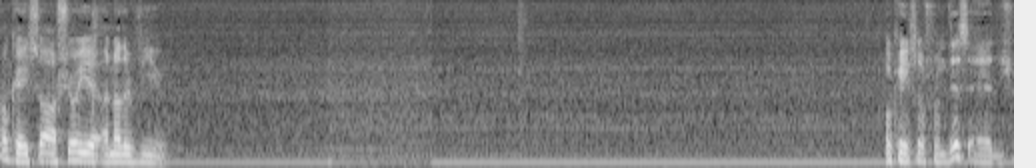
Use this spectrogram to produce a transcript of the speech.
Okay, so I'll show you another view. Okay, so from this edge,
